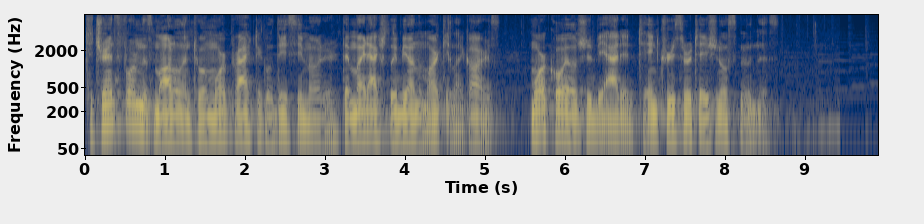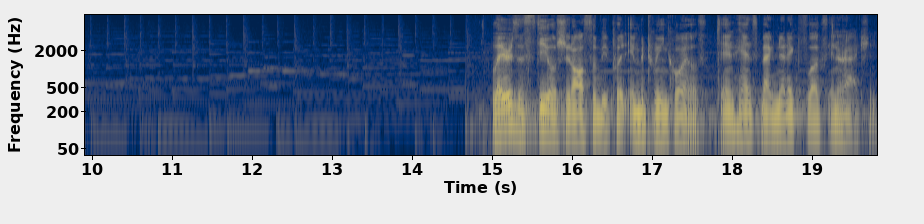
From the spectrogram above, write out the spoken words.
To transform this model into a more practical DC motor that might actually be on the market like ours, more coils should be added to increase rotational smoothness. Layers of steel should also be put in between coils to enhance magnetic flux interaction.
